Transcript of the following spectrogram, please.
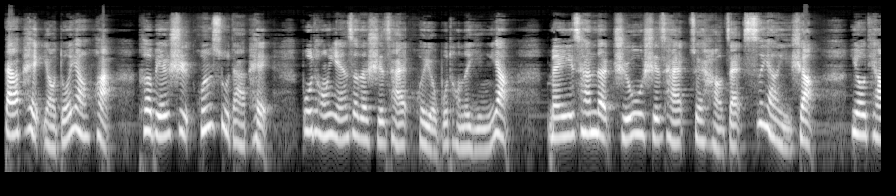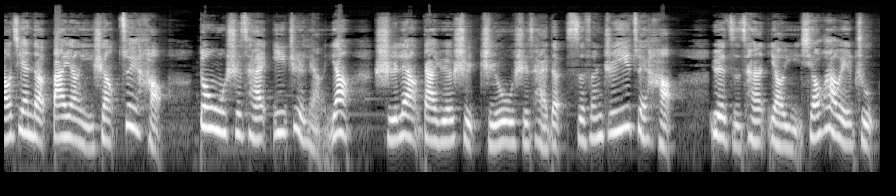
搭配要多样化，特别是荤素搭配，不同颜色的食材会有不同的营养。每一餐的植物食材最好在四样以上，有条件的八样以上最好。动物食材一至两样，食量大约是植物食材的四分之一最好。月子餐要以消化为主，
